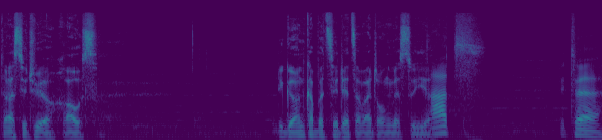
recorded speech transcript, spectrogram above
da ist die Tür. Raus. Die Gehirnkapazitätserweiterung lässt du hier. Arzt, bitte.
